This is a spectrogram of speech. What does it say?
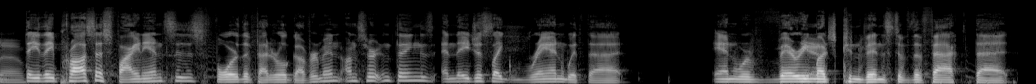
Oh, no. they they process finances for the federal government on certain things and they just like ran with that and were very Yeah. much convinced of the fact that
